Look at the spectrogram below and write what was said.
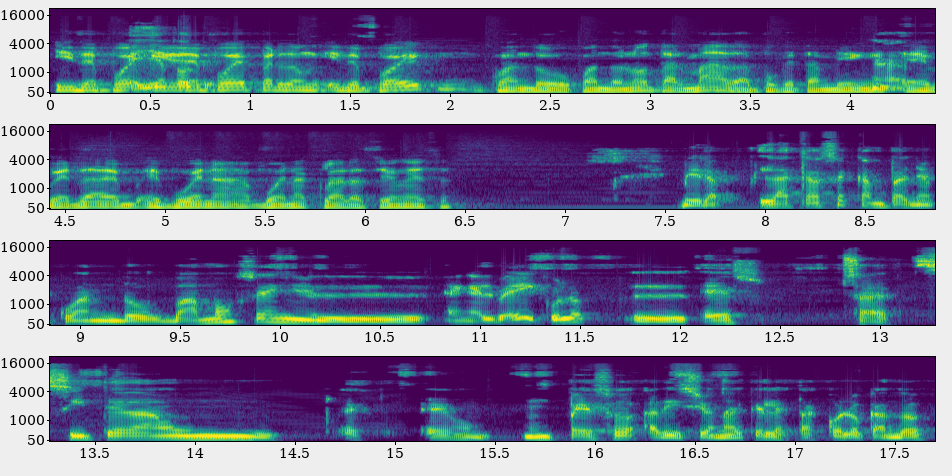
Y después, y después, perdón, y después cuando, cuando no está armada, porque también es verdad, es, buena, buena aclaración esa. Mira, la casa de campaña cuando vamos en el, en el vehículo es, o sea, sí te da un, es un, peso adicional que le estás colocando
